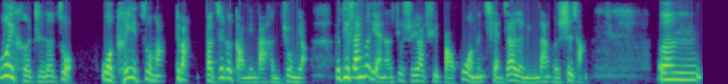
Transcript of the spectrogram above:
为何值得做，我可以做吗？对吧？把这个搞明白很重要。那第三个点呢，就是要去保护我们潜在的名单和市场。嗯，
